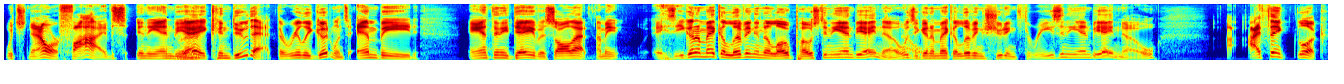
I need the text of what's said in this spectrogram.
which now are fives in the NBA, Right. can do that. The really good ones, Embiid, Anthony Davis, all that. I mean, is he going to make a living in the low post in the NBA? No. Is he going to make a living shooting threes in the NBA? No. I- think, look,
